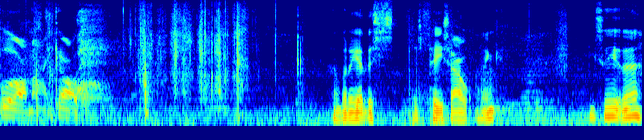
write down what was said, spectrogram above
Oh my god. I'm gonna get this this piece out I think. You see it there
